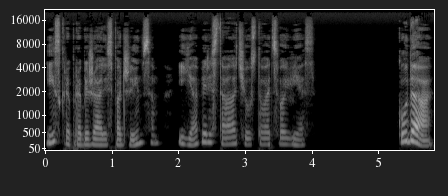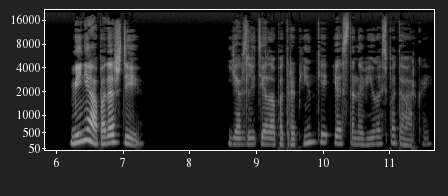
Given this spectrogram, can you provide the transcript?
Искры пробежались по джинсам, и я перестала чувствовать свой вес. «Куда? Меня подожди!» Я взлетела по тропинке и остановилась подаркой.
